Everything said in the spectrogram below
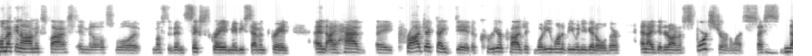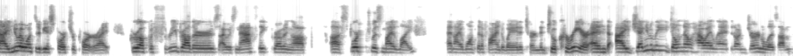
home economics class in middle school. It must have been sixth grade, maybe seventh grade. And I have a project I did, a career project. What do you want to be when you get older? And I did it on a sports journalist. I, mm. I knew I wanted to be a sports reporter. I grew up with three brothers. I was an athlete growing up. Uh, sports was my life. And I wanted to find a way to turn it into a career. And I genuinely don't know how I landed on journalism,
